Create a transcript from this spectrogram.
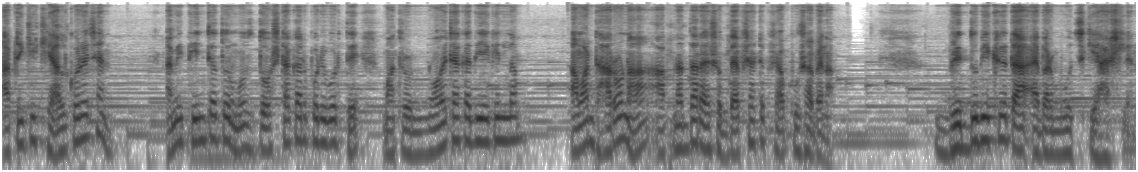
আপনি কি খেয়াল করেছেন? আমি তিনটা তরমুজ দশ টাকার পরিবর্তে মাত্র নয় টাকা দিয়ে কিনলাম। আমার ধারণা আপনার দ্বারা এসব ব্যবসা ট্যাবসা পোষাবে না। বৃদ্ধ বিক্রেতা এবার মুচকি হাসলেন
